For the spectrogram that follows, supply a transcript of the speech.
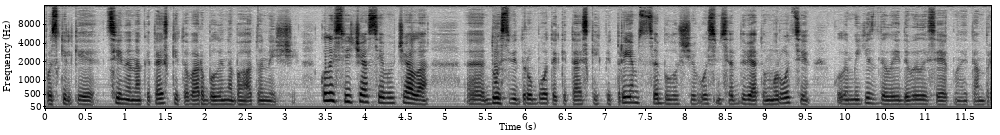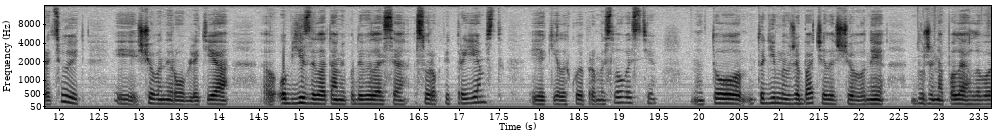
оскільки ціни на китайський товар були набагато нижчі. Коли свій час я вивчала е, досвід роботи китайських підприємств, це було ще в 89-му році, коли ми їздили і дивилися, як вони там працюють і що вони роблять. Я е, об'їздила там і подивилася 40 підприємств, які легкої промисловості. То тоді ми вже бачили, що вони дуже наполегливо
